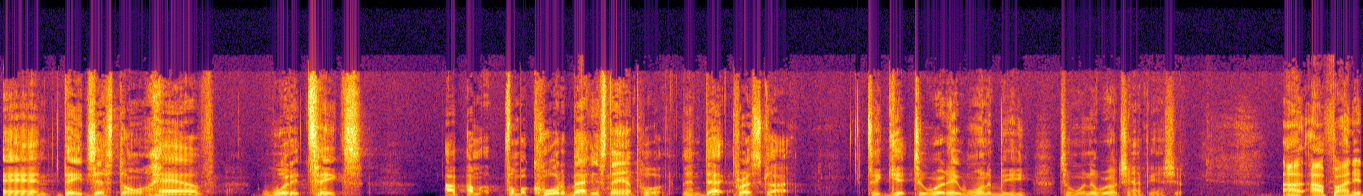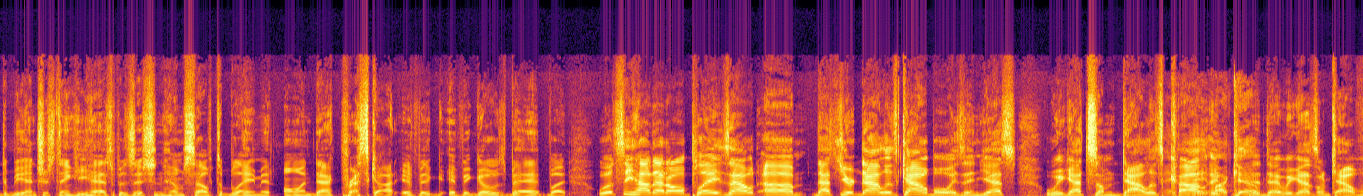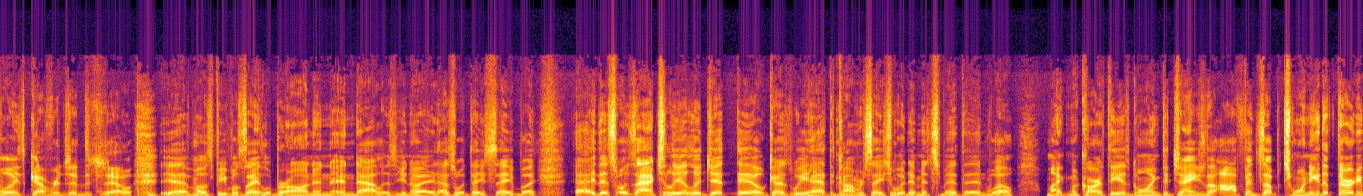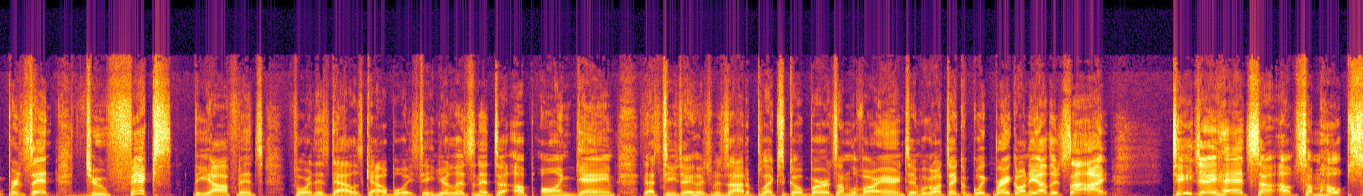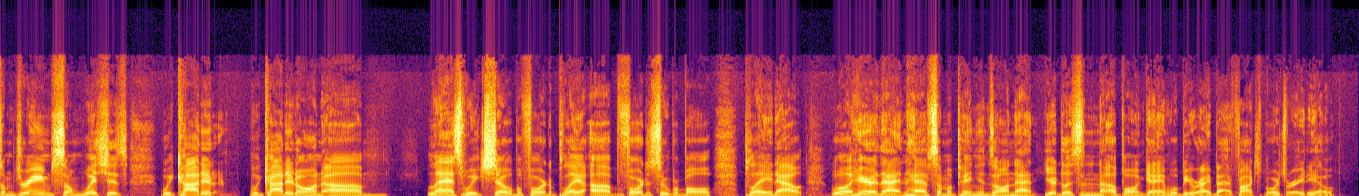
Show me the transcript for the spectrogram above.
and they just don't have what it takes. I, I'm from a quarterbacking standpoint, and Dak Prescott to get to where they want to be to win the world championship. I, I find it to be interesting. He has positioned himself to blame it on Dak Prescott if it if it goes bad, but we'll see how that all plays out. Um, that's your Dallas Cowboys, and yes, we got some Dallas Cowboys. We got some Cowboys coverage in the show. Yeah, most people say LeBron and, and Dallas. You know, hey, that's what they say. But hey, this was actually a legit deal because we had the conversation with Emmitt Smith, and well, Mike McCarthy is going to change the offense up twenty to thirty percent to fix the offense for this Dallas Cowboys team. You're listening to Up on Game. That's TJ Houshmandzadeh, Plaxico Burress. I'm LeVar Arrington. We're going to take a quick break on the other side. TJ had some uh, some hopes, some dreams, some wishes. We caught it. We caught it on uh, last week's show before the play uh, before the Super Bowl played out. We'll hear that and have some opinions on that. You're listening to Up on Game. We'll be right back. Fox Sports Radio.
